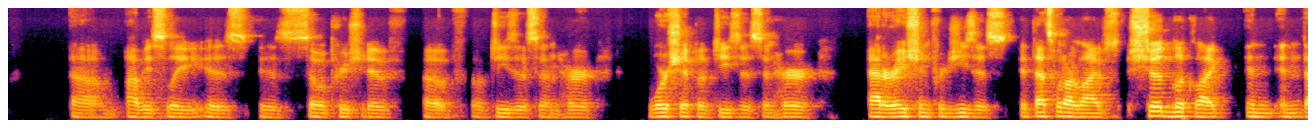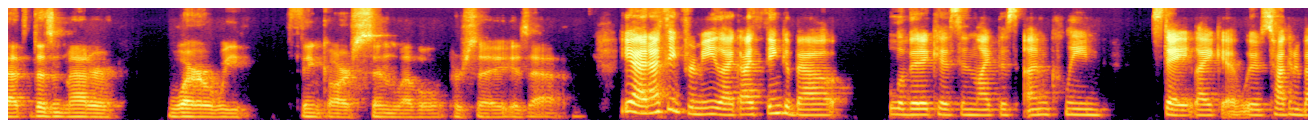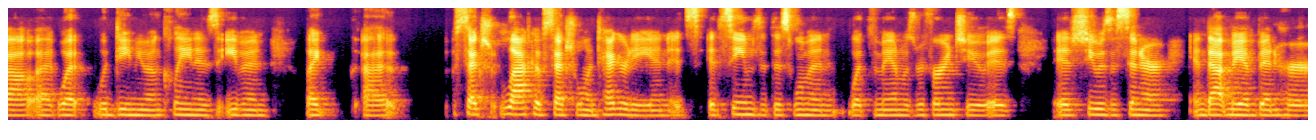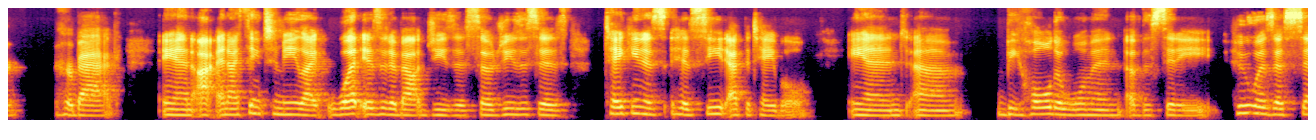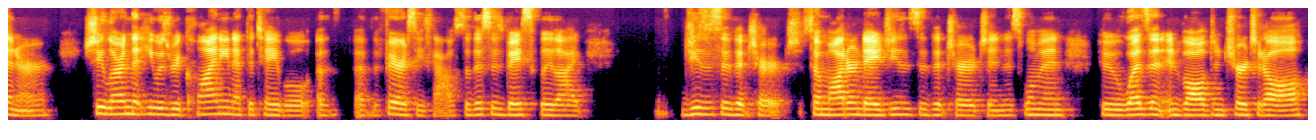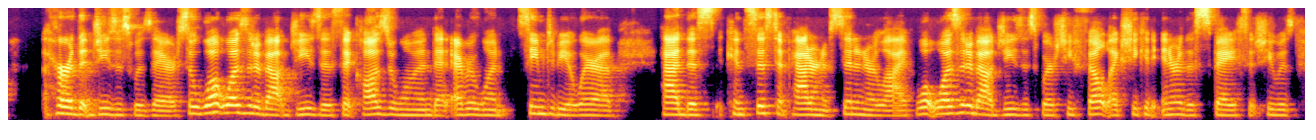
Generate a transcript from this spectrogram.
um, obviously is is so appreciative of of Jesus and her worship of Jesus and her adoration for Jesus. If that's what our lives should look like, and and that doesn't matter where we think our sin level per se is at. Yeah, and I think for me, like I think about Leviticus and like this unclean state. Like uh, we was talking about uh, what would deem you unclean is even like uh sexual lack of sexual integrity and it's it seems that this woman what the man was referring to is is she was a sinner and that may have been her her bag and i and i think to me like what is it about jesus so jesus is taking his his seat at the table and um behold a woman of the city who was a sinner she learned that he was reclining at the table of, of the pharisee's house. So this is basically like jesus is at church. So modern day jesus is at church and this woman who wasn't involved in church at all heard that jesus was there. So what was it about jesus that caused a woman that everyone seemed to be aware of had this consistent pattern of sin in her life? What was it about jesus where she felt like she could enter the space that she was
